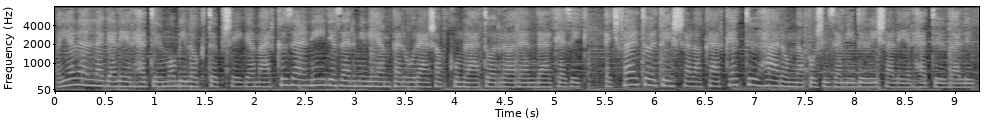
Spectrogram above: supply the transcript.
A jelenleg elérhető mobilok többsége már közel 4000 mAh akkumulátorral rendelkezik, egy feltöltéssel akár 2-3 napos üzemidő is elérhető velük.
